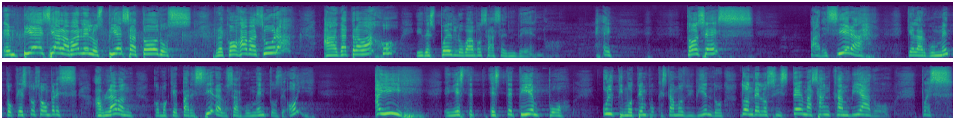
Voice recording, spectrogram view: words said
Empiece a lavarle los pies a todos. Recoja basura, haga trabajo y después lo vamos ascendiendo. Entonces, pareciera que el argumento que estos hombres hablaban, como que pareciera los argumentos de hoy. Ahí, en este, este tiempo, último tiempo que estamos viviendo, donde los sistemas han cambiado, pues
